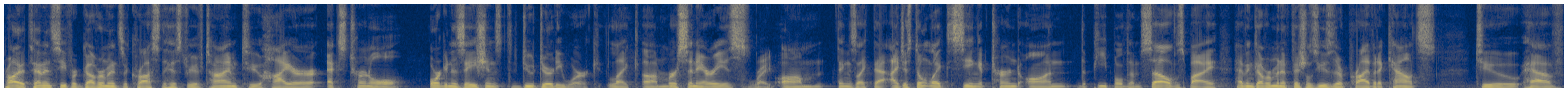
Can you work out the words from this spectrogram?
probably a tendency for governments across the history of time to hire external organizations to do dirty work, like uh, mercenaries, right? Um, things like that. I just don't like seeing it turned on the people themselves by having government officials use their private accounts to have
